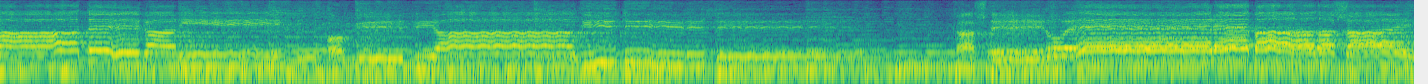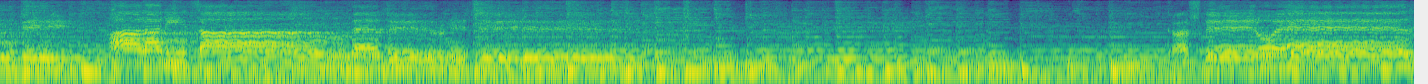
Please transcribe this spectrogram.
bategani Okipia gitirizi. Kastero ere zaite ala nintzan beldurnitzen. Astero ez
